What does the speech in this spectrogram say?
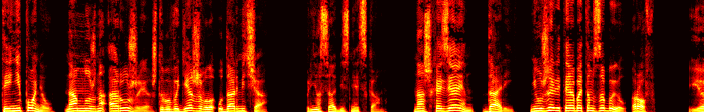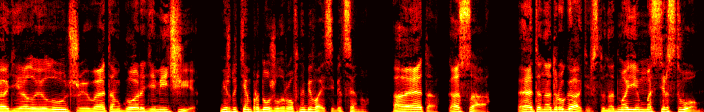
«Ты не понял. Нам нужно оружие, чтобы выдерживало удар меча принялся объяснять Скам. «Наш хозяин, Дарий, неужели ты об этом забыл, Ров?» «Я делаю лучшие в этом городе мечи», между тем продолжил Ров, набивая себе цену. «А это коса. Это надругательство над моим мастерством.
